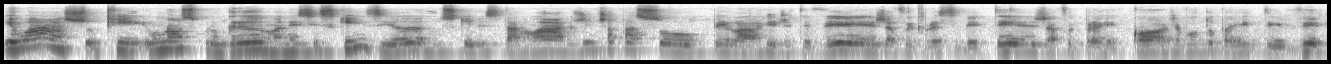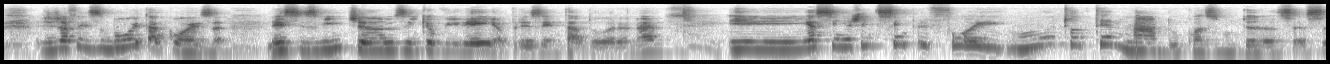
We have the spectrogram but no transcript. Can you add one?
Eu acho que o nosso programa, nesses 15 anos que ele está no ar, a gente já passou pela Rede TV, já foi para o SBT, já foi para a Record, já voltou para a Rede TV, a gente já fez muita coisa nesses 20 anos em que eu virei apresentadora, né? E, assim, a gente sempre foi muito antenado com as mudanças,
